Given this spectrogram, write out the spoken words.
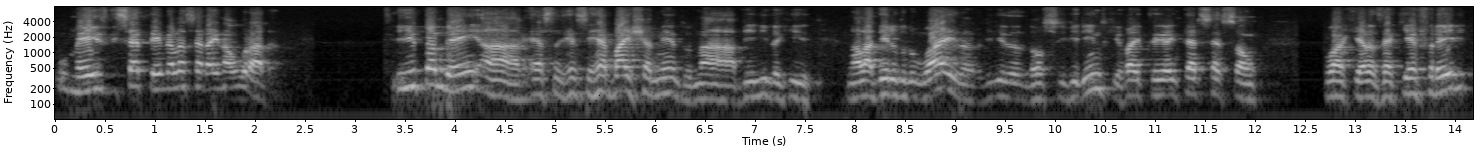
o mês de setembro ela será inaugurada. E também a, essa, esse rebaixamento na avenida aqui, na ladeira do Uruguai, na avenida Dom Severino, que vai ter a interseção com aquela Zequinha Freire,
